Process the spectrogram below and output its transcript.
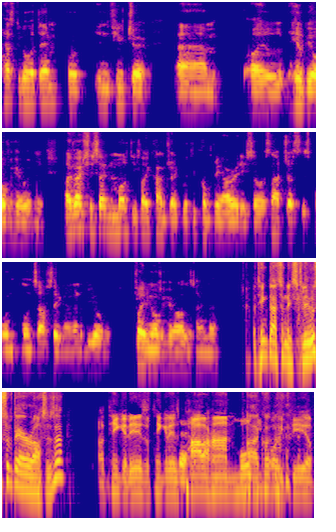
has to go with them, but in the future, um, I'll he'll be over here with me. I've actually signed a multi-fight contract with the company already, so it's not just this one once off thing. I'm going to be over fighting over here all the time now. I think that's an exclusive there, Ross. Is it? I think it is. I think it is. Yeah. Palahan Ah, multi-fight deal.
